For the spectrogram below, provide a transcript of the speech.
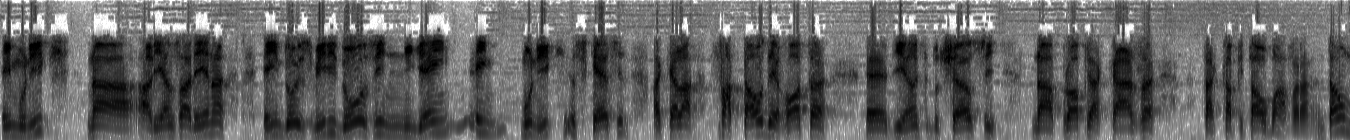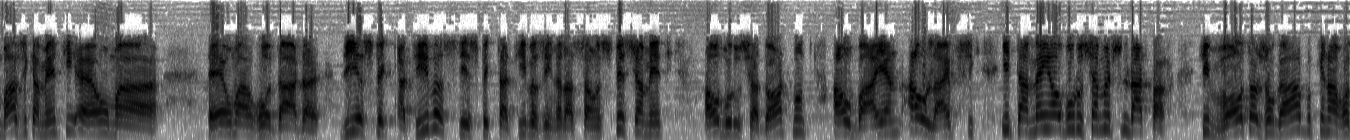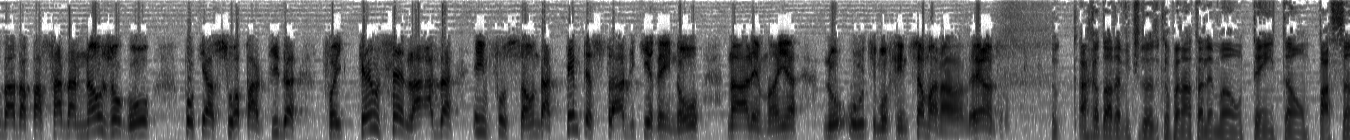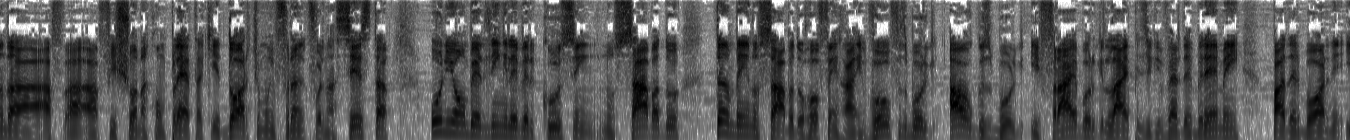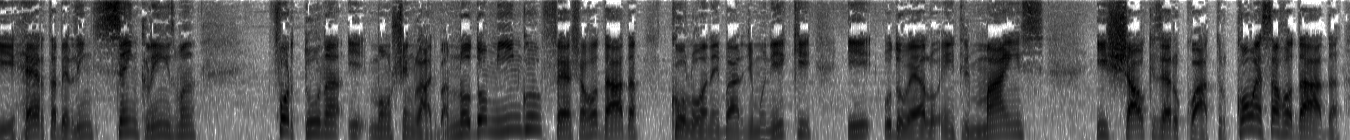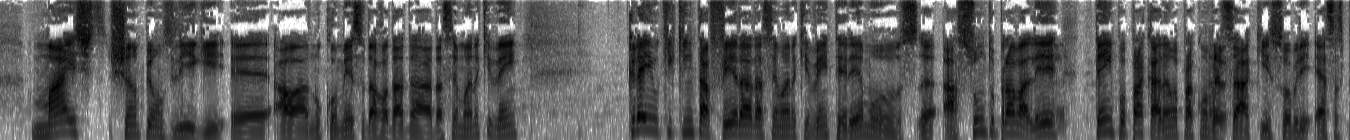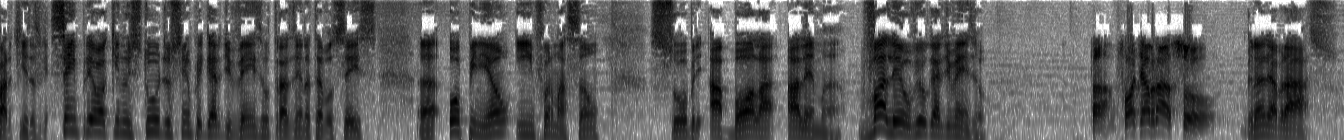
em Munique, na Allianz Arena, em 2012. Ninguém em Munique esquece aquela fatal derrota eh, diante do Chelsea na própria casa da capital bávara. Então, basicamente, é uma é uma rodada de expectativas, de expectativas em relação especialmente ao Borussia Dortmund, ao Bayern, ao Leipzig e também ao Borussia Mönchengladbach, que volta a jogar porque na rodada passada não jogou porque a sua partida foi cancelada em função da tempestade que reinou na Alemanha no último fim de semana. Leandro. A rodada 22 do Campeonato Alemão tem, então, passando a, a, a fichona completa aqui, Dortmund e Frankfurt na sexta, Union Berlim e Leverkusen no sábado, também no sábado Hoffenheim, Wolfsburg, Augsburg e Freiburg, Leipzig Werder Bremen, Paderborn e Hertha Berlim, sem Klinsmann, Fortuna e Mönchengladbach. No domingo, fecha a rodada, Colônia e Bayern de Munique e o duelo entre Mainz e Schalke 04. Com essa rodada, mais Champions League é, no começo da rodada da semana que vem. Creio que quinta-feira da semana que vem teremos uh, assunto para valer, tempo pra caramba para conversar aqui sobre essas partidas. Sempre eu aqui no estúdio, sempre Gerd Wenzel trazendo até vocês uh, opinião e informação sobre a bola alemã. Valeu, viu, Gerd Wenzel? Tá, forte abraço. Grande abraço.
